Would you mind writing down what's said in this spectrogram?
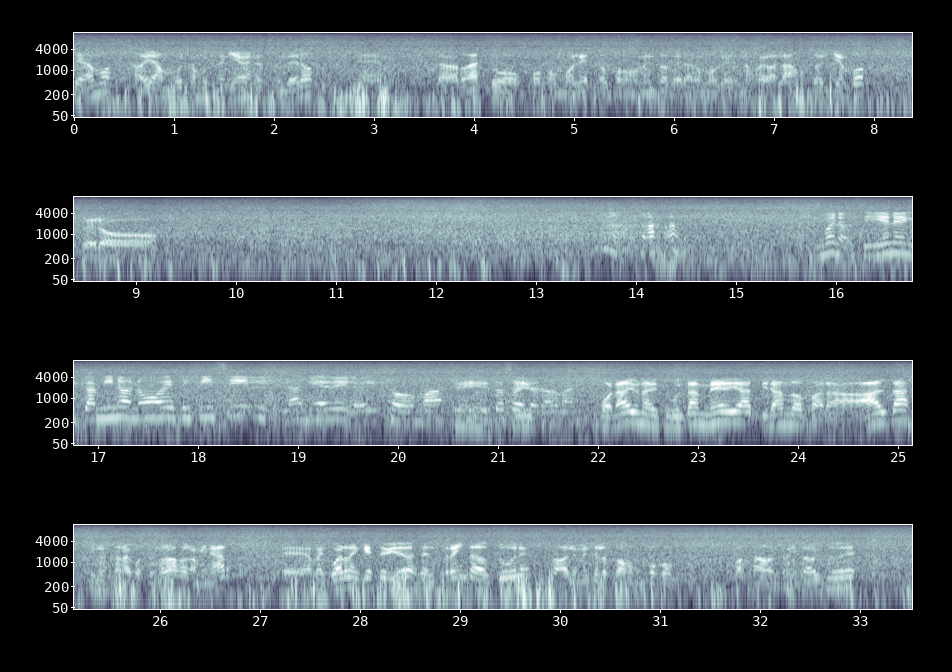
Llegamos, había mucha, mucha nieve en el sendero. Eh, la verdad estuvo un poco molesto por momentos, que era como que nos regalábamos todo el tiempo, pero Bueno, si bien el camino no es difícil, la nieve lo hizo más Sí, dificultoso sí. de lo normal. por ahí una dificultad media tirando para alta si no están acostumbrados a caminar. Eh, recuerden que este video es del 30 de octubre, probablemente lo subamos un poco pasado el 30 de octubre.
